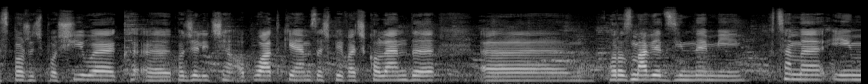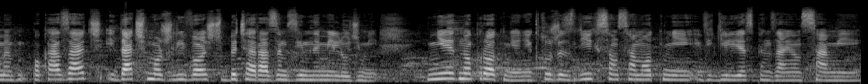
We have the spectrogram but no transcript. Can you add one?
spożyć posiłek, e, podzielić się opłatkiem, zaśpiewać kolendy, e, porozmawiać z innymi. Chcemy im pokazać i dać możliwość bycia razem z innymi ludźmi. Niejednokrotnie niektórzy z nich są samotni i wigilię spędzają sami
